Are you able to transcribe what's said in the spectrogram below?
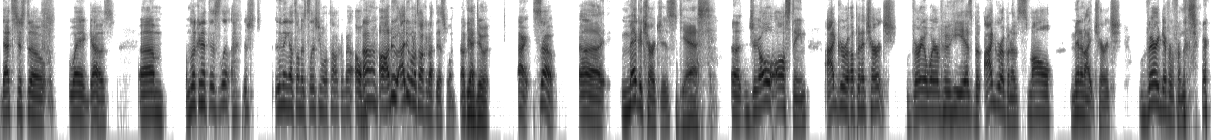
that's just the way it goes. Um, I'm looking at this list. There's anything else on this list you want to talk about? Oh, Um, oh, I do. I do want to talk about this one. Okay. Yeah, do it. All right. So, uh, mega churches. Yes. Uh, Joel Osteen. I grew up in a church. Very aware of who he is, but I grew up in a small Mennonite church, very different from this church.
